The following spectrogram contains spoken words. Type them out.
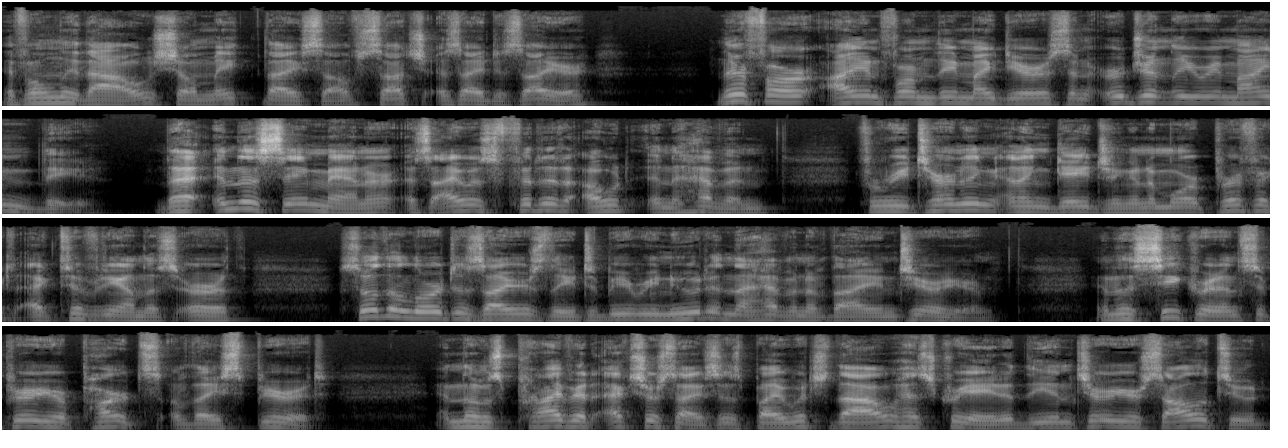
If only thou shalt make thyself such as I desire. Therefore I inform thee, my dearest, and urgently remind thee that in the same manner as I was fitted out in heaven for returning and engaging in a more perfect activity on this earth, so the Lord desires thee to be renewed in the heaven of thy interior, in the secret and superior parts of thy spirit, in those private exercises by which thou hast created the interior solitude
